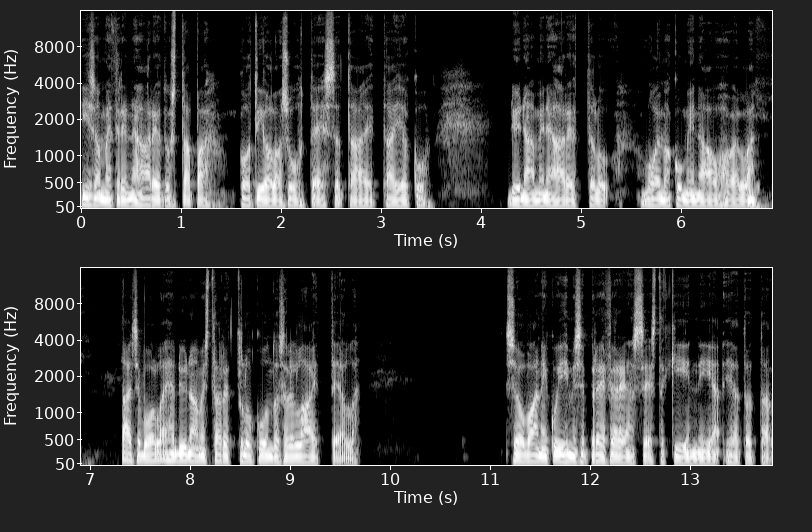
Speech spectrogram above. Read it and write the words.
isometrinen harjoitustapa kotiolosuhteissa tai, tai joku dynaaminen harjoittelu voimakuminauhoilla. Tai se voi olla ihan dynaamista harjoittelu kuntoisella laitteella – se on vaan niin kuin ihmisen preferensseistä kiinni ja, ja tota,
